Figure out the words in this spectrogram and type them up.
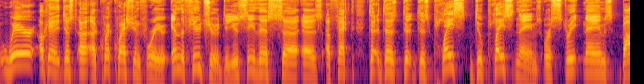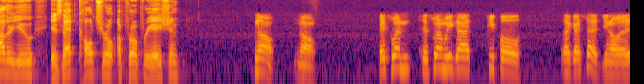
where? Okay, just a, a quick question for you. In the future, do you see this uh, as affect? Does d- does place do place names or street names bother you? Is that cultural appropriation? No, no. It's when it's when we got people, like I said, you know,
